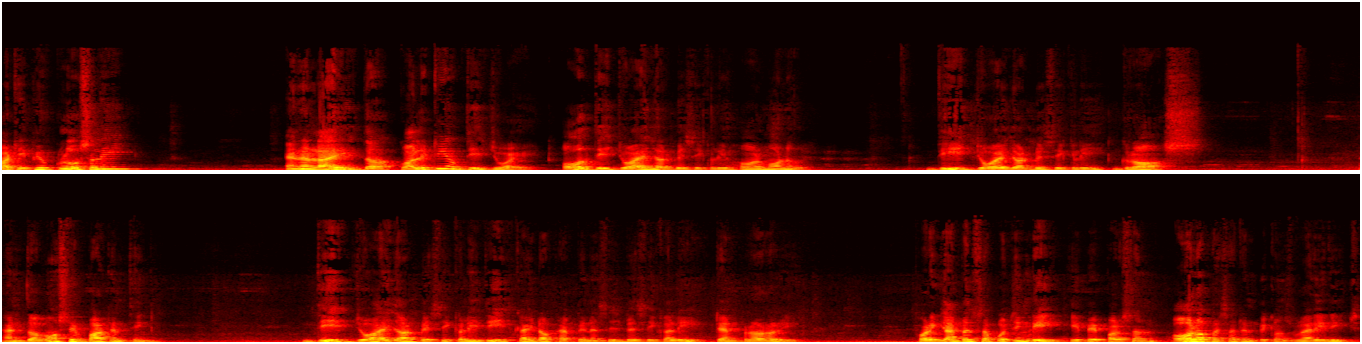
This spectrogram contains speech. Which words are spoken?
But if you closely analyze the quality of this joy, all these joys are basically hormonal. These joys are basically gross. And the most important thing, these joys are basically these kind of happiness is basically temporary for example supposingly if a person all of a sudden becomes very rich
